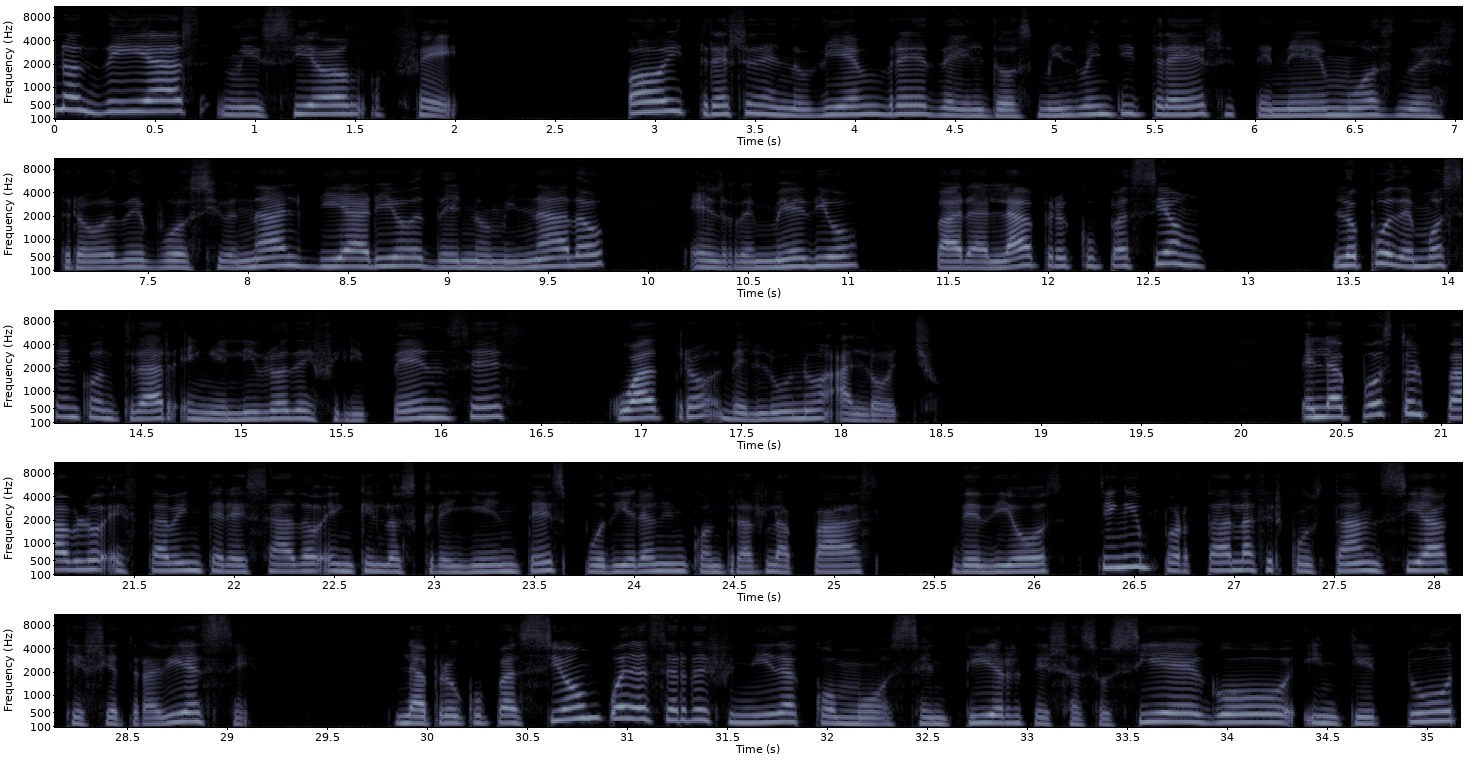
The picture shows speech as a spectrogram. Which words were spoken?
Bienvenidos, Misión Fe. Hoy, 13 de noviembre del 2023, tenemos nuestro devocional diario denominado El remedio para la preocupación. Lo podemos encontrar en el libro de Filipenses 4 del 1 al 8. El apóstol Pablo estaba interesado en que los creyentes pudieran encontrar la paz de Dios sin importar la circunstancia que se atraviese. La preocupación puede ser definida como sentir desasosiego, inquietud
